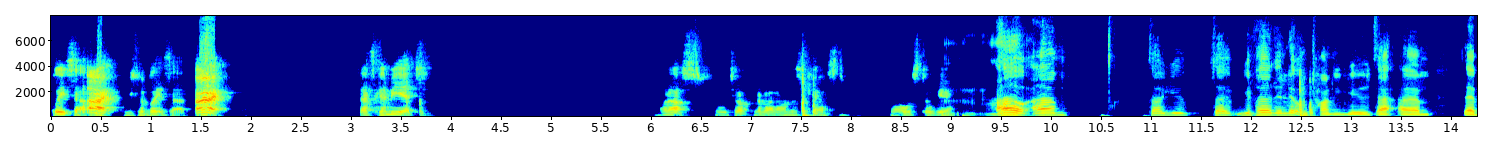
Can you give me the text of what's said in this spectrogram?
Blaze Out. All right. We said Blaze Out. All right. That's gonna be it. What else are we talking about on this cast? While we're still here. Oh, um, so you so you've heard a little tiny news that um the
